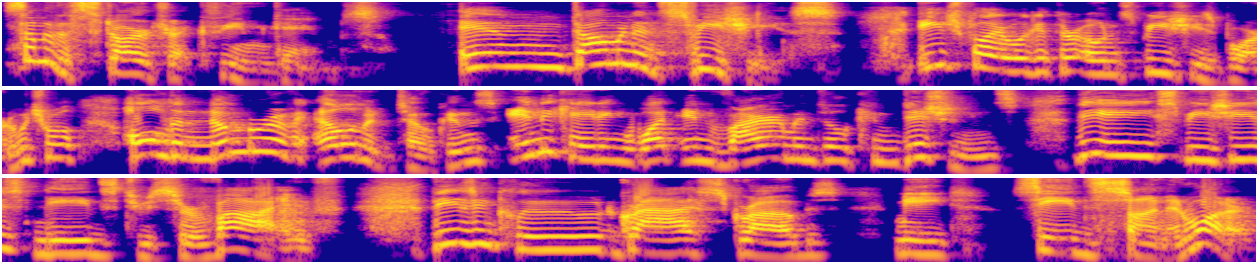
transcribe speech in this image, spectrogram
some of the Star Trek themed games. In Dominant Species, each player will get their own species board, which will hold a number of element tokens indicating what environmental conditions the species needs to survive. These include grass, grubs, meat, seeds, sun, and water.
